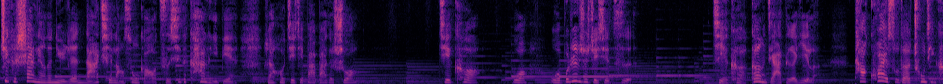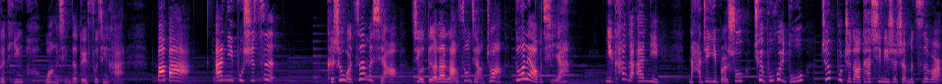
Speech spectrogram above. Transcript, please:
这个善良的女人拿起朗诵稿，仔细地看了一遍，然后结结巴巴地说：“杰克，我我不认识这些字。”杰克更加得意了。他快速地冲进客厅，忘形地对父亲喊：“爸爸，安妮不识字，可是我这么小就得了朗诵奖状，多了不起呀！你看看安妮，拿着一本书却不会读，真不知道她心里是什么滋味儿。”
